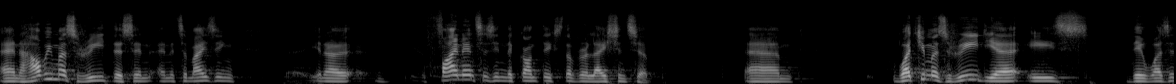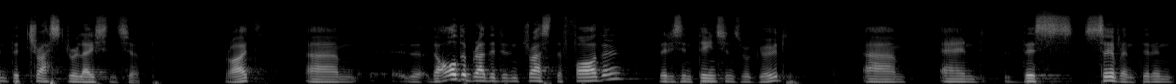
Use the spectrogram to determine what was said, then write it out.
And how we must read this, and, and it's amazing, uh, you know, finances in the context of relationship. Um, what you must read here is there wasn't the trust relationship, right? Um, the, the, older brother didn't trust the father that his intentions were good, um, and this servant didn't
